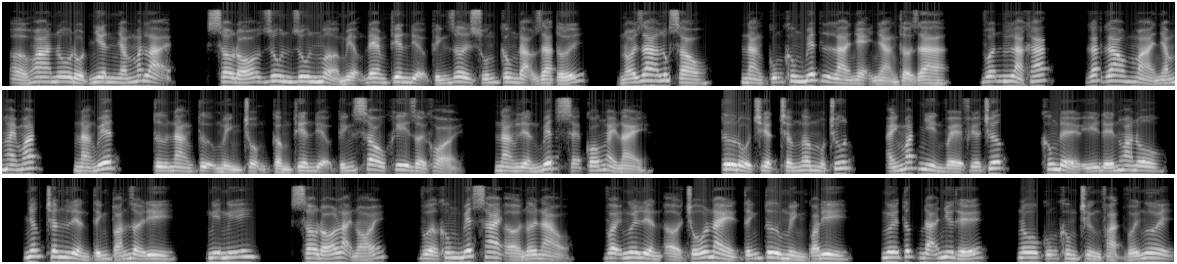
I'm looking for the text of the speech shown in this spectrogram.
Ở hoa nô đột nhiên nhắm mắt lại, sau đó run run mở miệng đem thiên địa kính rơi xuống công đạo ra tới, nói ra lúc sau, nàng cũng không biết là nhẹ nhàng thở ra, vẫn là khác, gắt gao mà nhắm hai mắt, nàng biết, từ nàng tự mình trộm cầm thiên địa kính sau khi rời khỏi, nàng liền biết sẽ có ngày này. Tư đổ triệt trầm ngâm một chút, ánh mắt nhìn về phía trước, không để ý đến hoa nô, nhấc chân liền tính toán rời đi, nghĩ nghĩ, sau đó lại nói, vừa không biết sai ở nơi nào, vậy ngươi liền ở chỗ này tính tư mình qua đi, ngươi tức đã như thế, nô cũng không trừng phạt với ngươi.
